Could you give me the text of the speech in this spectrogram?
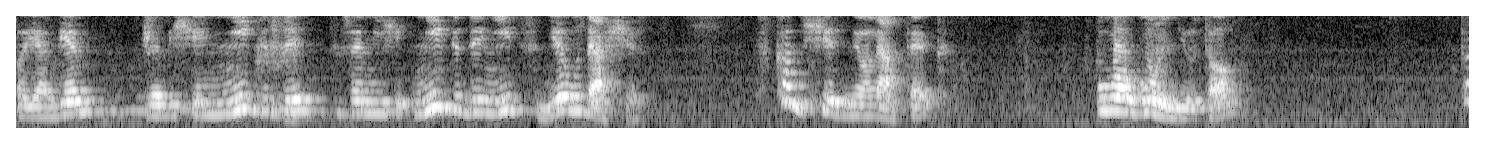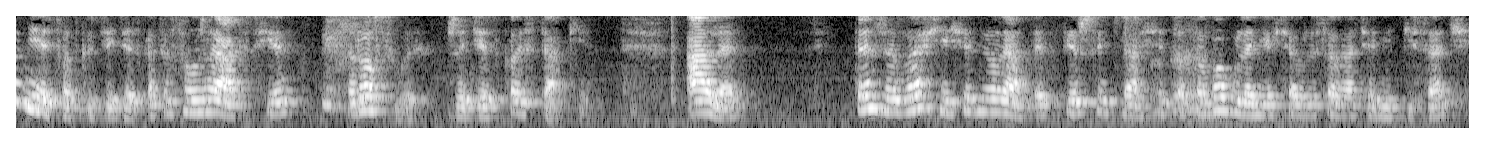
bo ja wiem, że mi się nigdy, że mi się nigdy nic nie uda się. Skąd siedmiolatek uogólnił to? To nie jest odkrycie dziecka, to są reakcje rosłych, że dziecko jest takie. Ale tenże właśnie siedmiolatek w pierwszej klasie, to to w ogóle nie chciał rysować ani pisać,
